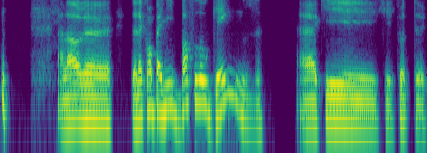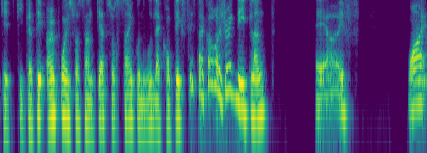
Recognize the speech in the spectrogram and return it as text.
Alors, euh, de la compagnie Buffalo Games, euh, qui, qui, écoute, qui, est, coté 1,64 sur 5 au niveau de la complexité. C'est encore un jeu avec des plantes. Et, ouais,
